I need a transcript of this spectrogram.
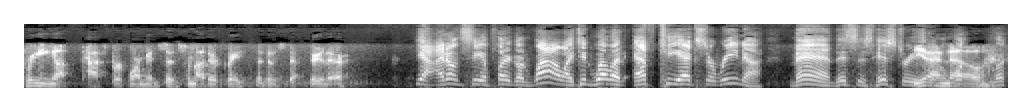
bringing up past performances from other greats that have stepped through there. Yeah, I don't see a player going, "Wow, I did well at FTX Arena." Man, this is history. Yeah, Look- no. Look,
